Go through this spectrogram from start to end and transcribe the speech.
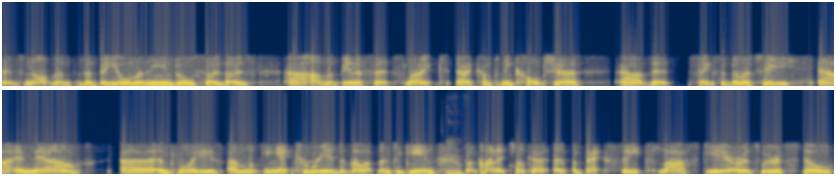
it's not the, the be all and the end all. So, those uh, other benefits like uh, company culture, uh, that flexibility, and now uh, employees are looking at career development again. Yeah. So it kind of took a, a back seat last year as we were still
